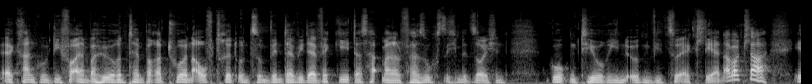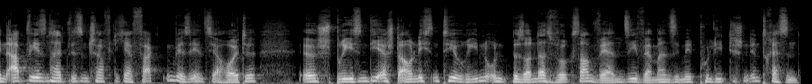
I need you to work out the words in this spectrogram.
Erkrankung, die vor allem bei höheren Temperaturen auftritt und zum Winter wieder weggeht. Das hat man dann versucht, sich mit solchen Gurkentheorien irgendwie zu erklären. Aber klar, in Abwesenheit wissenschaftlicher Fakten, wir sehen es ja heute, äh, sprießen die erstaunlichsten Theorien und besonders wirksam werden sie, wenn man sie mit politischen Interessen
